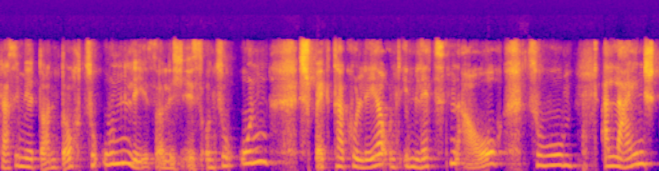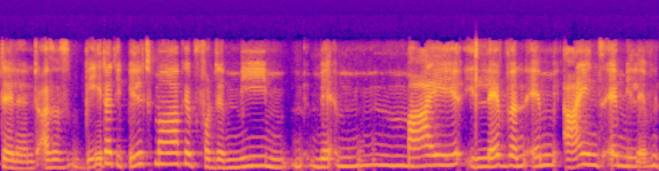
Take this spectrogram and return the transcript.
dass sie mir dann doch zu unleserlich ist und zu unspektakulär und im letzten auch zu alleinstellend. Also weder die Bildmarke von der Mi, Mi 11, M1, M11,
